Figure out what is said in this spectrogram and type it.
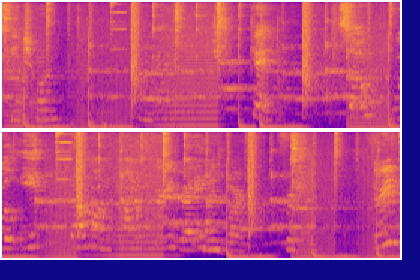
peach one. Okay. So we'll eat them on the count of three. Ready? Mine's barf. For sure. Three,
